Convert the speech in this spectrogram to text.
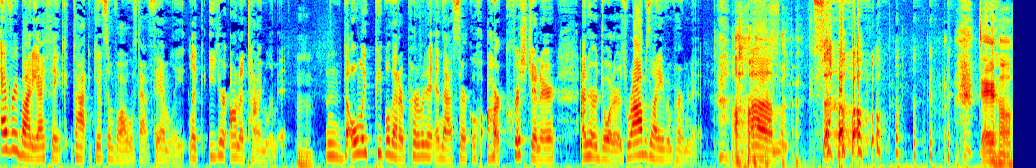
everybody I think that gets involved with that family, like you're on a time limit. And The only people that are permanent in that circle are Kris Jenner and her daughters. Rob's not even permanent. um, so damn.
